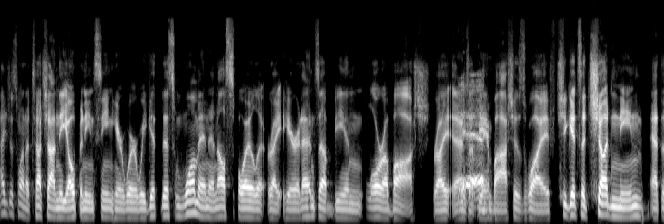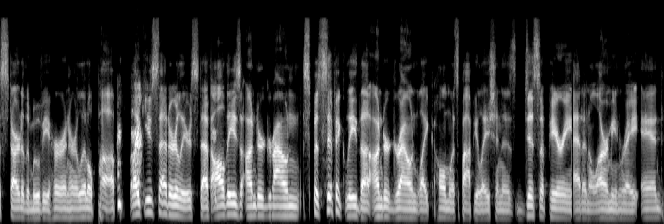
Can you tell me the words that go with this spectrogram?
I just want to touch on the opening scene here where we get this woman, and I'll spoil it right here. It ends up being Laura Bosch, right? It ends up being Bosch's wife. She gets a chuddening at the start of the movie, her and her little pup. Like you said earlier, Stef, all these underground, specifically the underground, like homeless population is disappearing at an alarming rate. And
